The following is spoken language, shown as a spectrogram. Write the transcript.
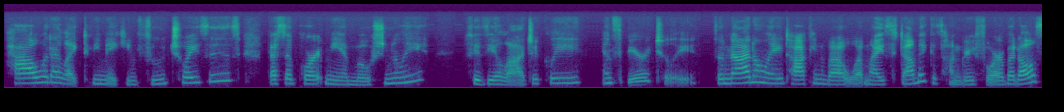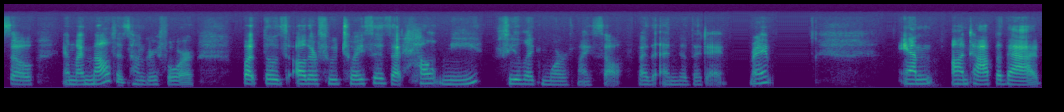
How would I like to be making food choices that support me emotionally, physiologically, and spiritually? So, not only talking about what my stomach is hungry for, but also, and my mouth is hungry for, but those other food choices that help me feel like more of myself by the end of the day, right? And on top of that,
